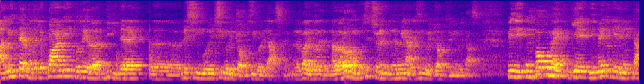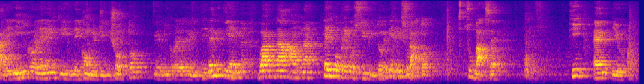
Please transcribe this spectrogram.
all'interno delle quali poter dividere eh, singoli, i singoli job, i singoli task, nelle quali potete dalla loro composizione determinare i singoli job, i singoli task. Quindi un po' come gli, i metodi elementari, i microelementi dei coniugi 18, eh, microelementi, l'MTM guarda a un tempo precostituito che viene misurato su base TMU.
